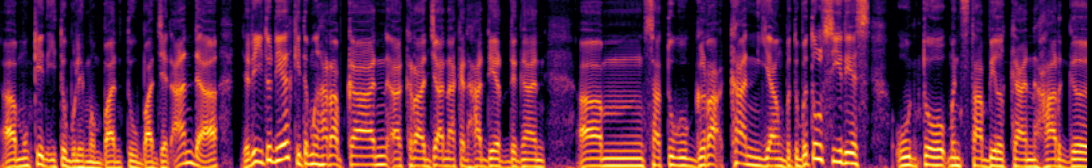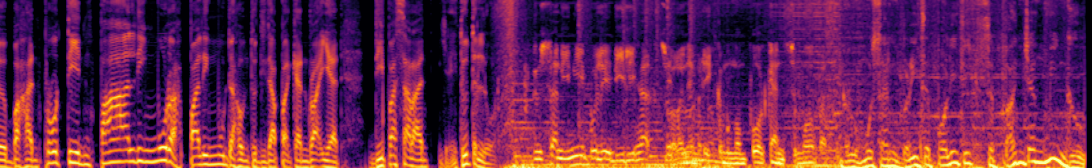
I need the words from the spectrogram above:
Uh, mungkin itu boleh membantu bajet anda jadi itu dia kita mengharapkan uh, kerajaan akan hadir dengan um, satu gerakan yang betul-betul serius untuk menstabilkan harga bahan protein paling murah, paling mudah untuk didapatkan rakyat di pasaran iaitu telur. Keputusan ini boleh dilihat soalnya mereka mengumpulkan semua Rumusan berita politik sepanjang minggu.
